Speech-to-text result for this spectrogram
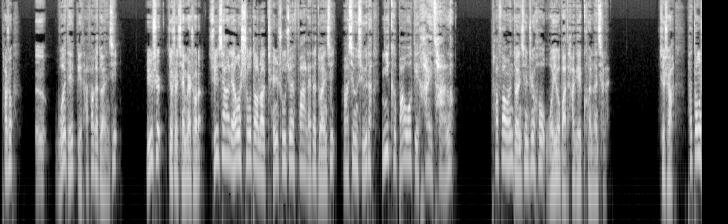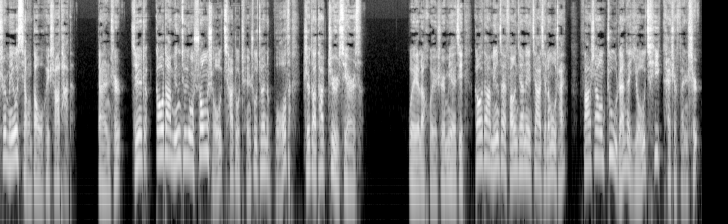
他说。呃，我得给他发个短信，于是就是前面说的，徐家良收到了陈淑娟发来的短信啊，姓徐的，你可把我给害惨了。他发完短信之后，我又把他给捆了起来。其实啊，他当时没有想到我会杀他的，但是接着高大明就用双手掐住陈淑娟的脖子，直到她窒息而死。为了毁尸灭迹，高大明在房间内架起了木柴，撒上助燃的油漆，开始焚尸。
